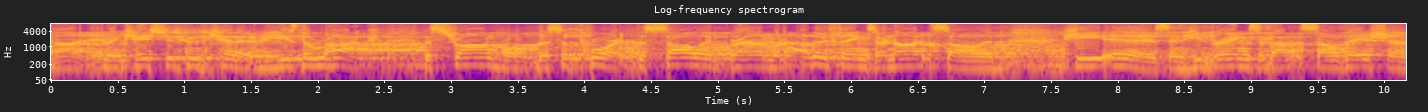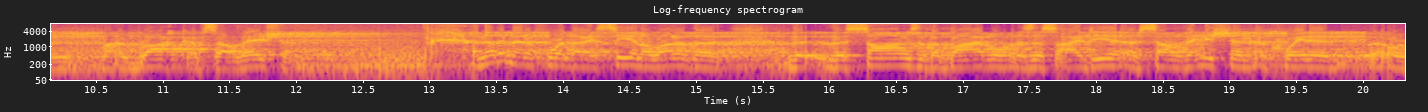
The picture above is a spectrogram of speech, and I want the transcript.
Uh, and in case you didn't get it, I mean, He's the rock, the stronghold, the support, the solid ground when other things are not solid. He is, and He brings about salvation, my rock of salvation. Another metaphor that I see in a lot of the, the, the, songs of the Bible is this idea of salvation equated, or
